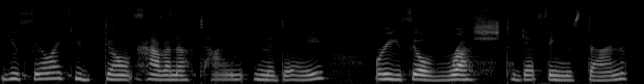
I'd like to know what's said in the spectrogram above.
you feel like you don't have enough time in the day or you feel rushed to get things done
